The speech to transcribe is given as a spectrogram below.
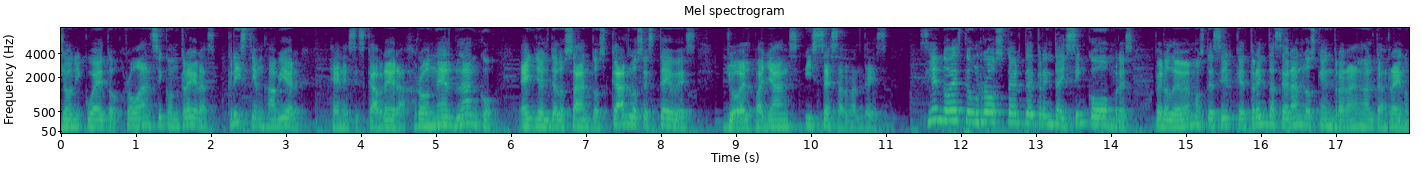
Johnny Cueto, Roansi Contreras, Cristian Javier, Génesis Cabrera, Ronel Blanco, Ángel de los Santos, Carlos Esteves, Joel Payans y César Valdés. Siendo este un roster de 35 hombres, pero debemos decir que 30 serán los que entrarán al terreno.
